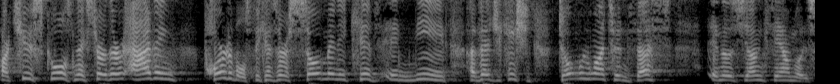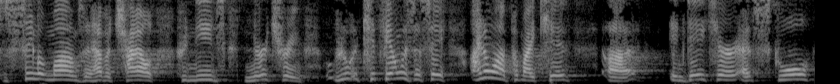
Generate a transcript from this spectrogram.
Our two schools next door, they're adding portables because there are so many kids in need of education. Don't we want to invest in those young families, the single moms that have a child who needs nurturing, families that say, I don't want to put my kid uh, in daycare at school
